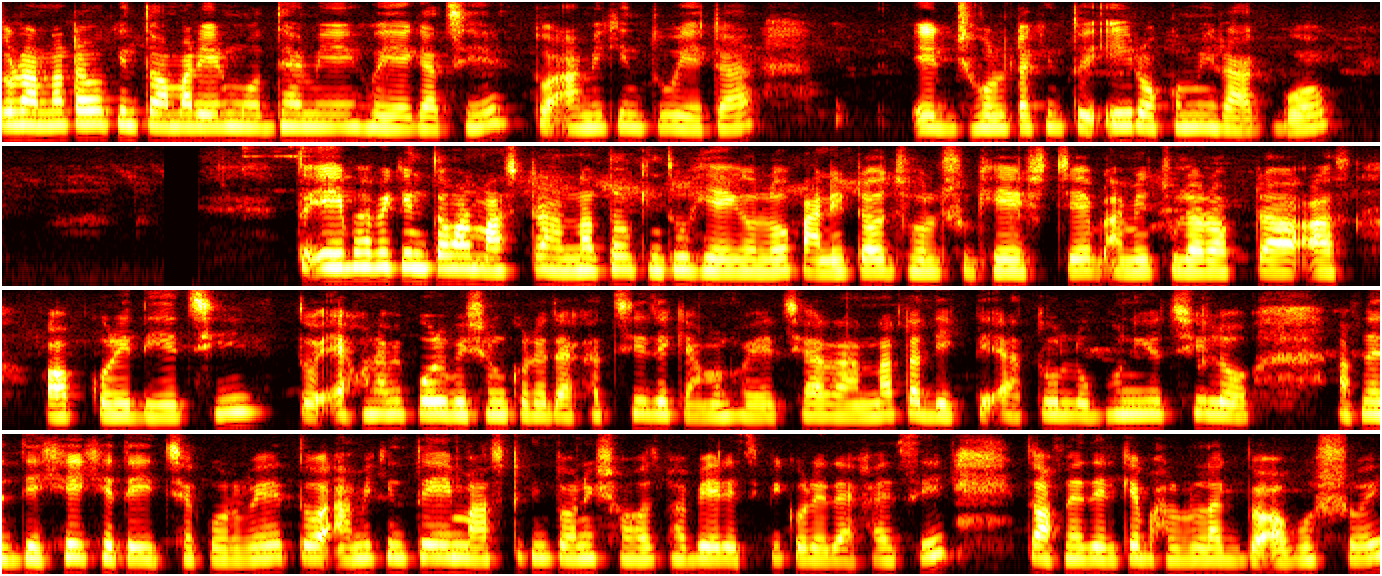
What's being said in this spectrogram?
তো রান্নাটাও কিন্তু আমার এর মধ্যে আমি হয়ে গেছে। তো আমি কিন্তু এটা, এর ঝোলটা কিন্তু এই রকমই রাখব। তো এইভাবে কিন্তু আমার মাছটা রান্নাটাও কিন্তু হয়ে গেল। পানিটাও ঝোল শুকিয়ে এসছে। আমি চুলার অফটা অফ করে দিয়েছি। তো এখন আমি পরিবেশন করে দেখাচ্ছি যে কেমন হয়েছে। আর রান্নাটা দেখতে এত লোভনীয় ছিল, আপনার দেখেই খেতে ইচ্ছা করবে। তো আমি কিন্তু এই মাছটা কিন্তু অনেক সহজভাবে রেসিপি করে দেখাইছি। তো আপনাদেরকে ভালো লাগবে অবশ্যই।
